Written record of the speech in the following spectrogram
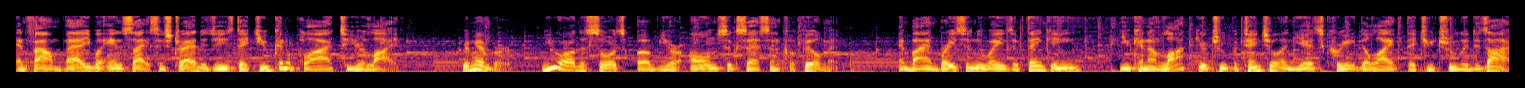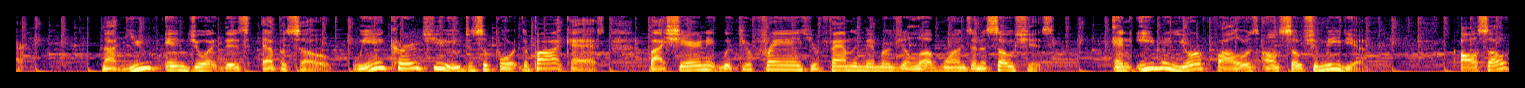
and found valuable insights and strategies that you can apply to your life. Remember, you are the source of your own success and fulfillment. And by embracing new ways of thinking, you can unlock your true potential and yes, create the life that you truly desire. Now, if you've enjoyed this episode, we encourage you to support the podcast by sharing it with your friends, your family members, your loved ones, and associates, and even your followers on social media. Also,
